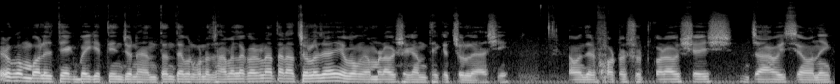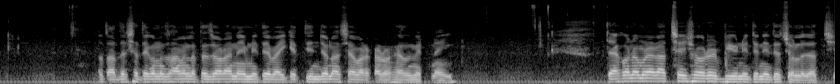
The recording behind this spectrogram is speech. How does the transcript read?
এরকম বলে যে, এক বাইকে তিনজন হ্যান ত্যান তেমন কোনো ঝামেলা করে না। তারা চলে যায় এবং আমরাও সেখান থেকে চলে আসি। আমাদের ফটোশ্যুট করাও শেষ, যা হয়েছে অনেক। তো তাদের সাথে কোনো ঝামেলাতে জড়ায় না এমনিতে বাইকে তিনজন আছে, আবার কারও হেলমেট নাই। তো এখন আমরা রাজশাহী শহরের ভিউ নিতে নিতে চলে যাচ্ছি।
